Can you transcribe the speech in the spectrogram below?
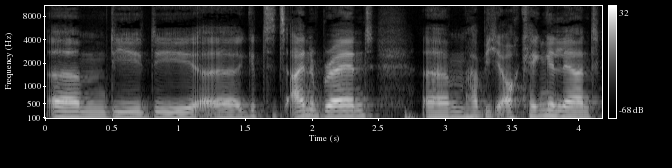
ähm, die, die äh, gibt es jetzt eine Brand, ähm, habe ich auch kennengelernt,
